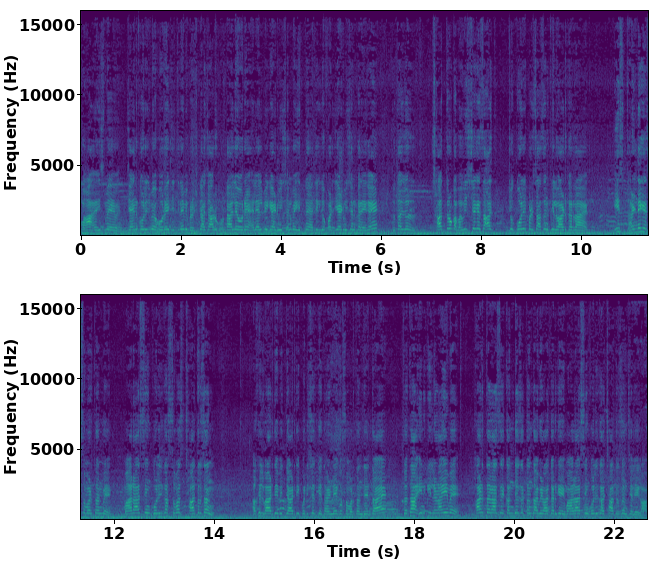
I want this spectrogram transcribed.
महा इसमें जैन कॉलेज में हो रहे जितने भी भ्रष्टाचार और घोटाले हो रहे हैं एलएलबी के एडमिशन में इतने अधिक जो फर्जी एडमिशन करे गए तथा तो जो छात्रों का भविष्य के साथ जो कॉलेज प्रशासन खिलवाड़ कर रहा है। इस धरने के समर्थन में महाराज सिंह कॉलेज का समस्त छात्र संघ अखिल भारतीय विद्यार्थी परिषद के धरने को समर्थन देता है तथा इनकी लड़ाई में हर तरह से कंधे से कंधा भिड़ा करके महाराज सिंह कॉलेज का छात्र संघ चलेगा।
